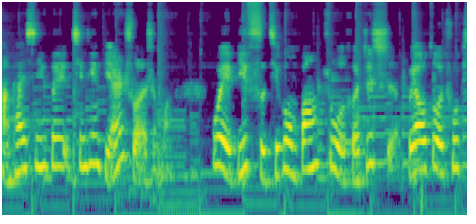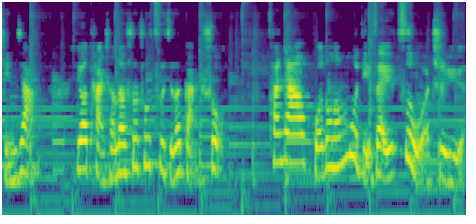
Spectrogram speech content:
敞开心扉，倾听别人说了什么，为彼此提供帮助和支持，不要做出评价，要坦诚地说出自己的感受。参加活动的目的在于自我治愈，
